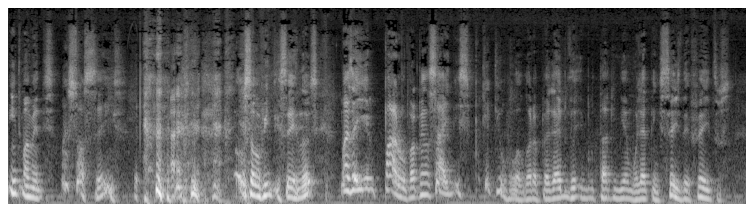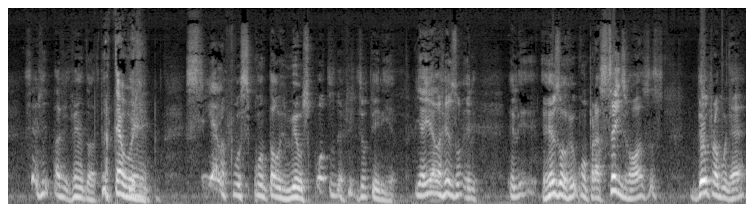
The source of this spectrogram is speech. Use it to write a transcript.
intimamente disse, mas só seis. não são 26 noites. Mas aí ele parou para pensar e disse, por que, que eu vou agora pegar e botar que minha mulher tem seis defeitos? Se a gente está vivendo até, até hoje. Tempo, se ela fosse contar os meus, quantos defeitos eu teria? E aí ela ele, ele resolveu comprar seis rosas, deu para a mulher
